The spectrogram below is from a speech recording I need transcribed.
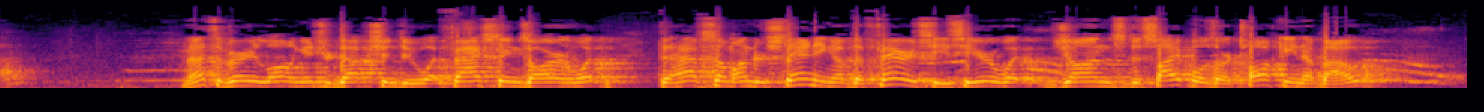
And that's a very long introduction to what fastings are and what to have some understanding of the Pharisees here, what John's disciples are talking about.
